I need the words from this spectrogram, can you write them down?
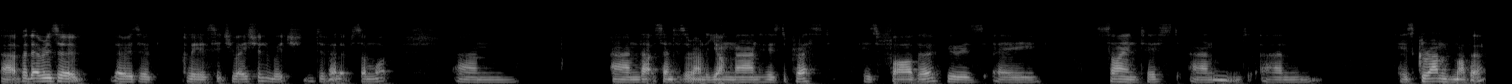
Uh, but there is a there is a clear situation which develops somewhat, um, and that centres around a young man who is depressed. His father, who is a scientist, and um, his grandmother,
